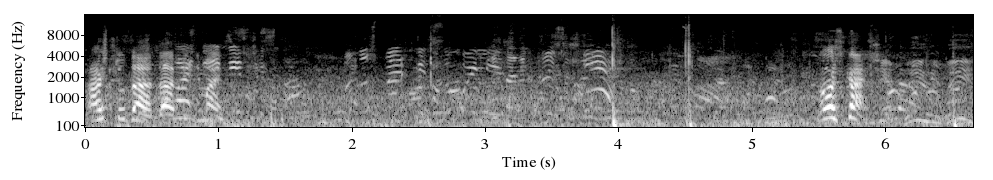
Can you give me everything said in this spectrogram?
Аж туди, да, піднімайся. Ножка! Вигай, вигай.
